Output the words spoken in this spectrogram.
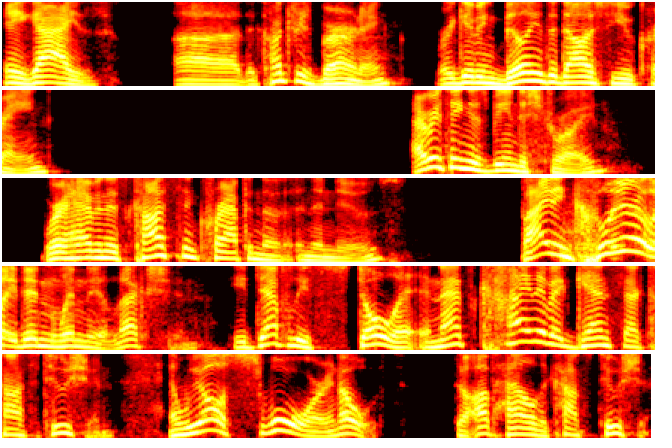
hey guys, uh, the country's burning. We're giving billions of dollars to Ukraine. Everything is being destroyed. We're having this constant crap in the in the news. Biden clearly didn't win the election. He definitely stole it, and that's kind of against our Constitution. And we all swore an oath to upheld the Constitution.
